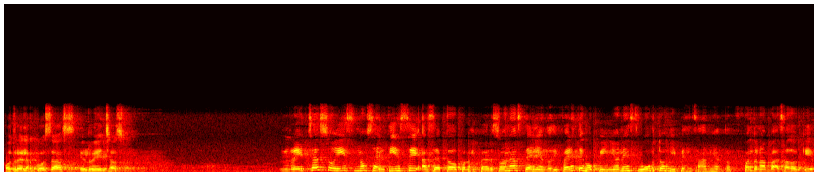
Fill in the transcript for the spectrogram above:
Otra de las cosas, el rechazo. Rechazo es no sentirse aceptado por las personas teniendo diferentes opiniones, gustos y pensamientos. ¿Cuánto no ha pasado que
